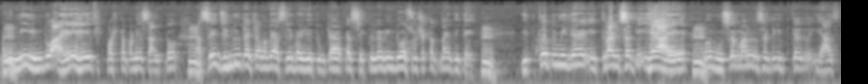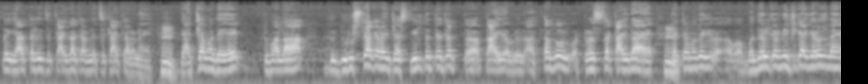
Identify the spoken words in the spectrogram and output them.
म्हणजे मी हिंदू आहे हे स्पष्टपणे सांगतो. असेच हिंदू त्याच्यामध्ये असले पाहिजे. तुमच्यासारखा सेक्युलर हिंदू असू शकत नाही तिथे. इतकं तुम्ही जे इतरांसाठी हे आहे मग मुसलमानांसाठी इतकं या या तऱ्हेचं कायदा करण्याचं काय कारण आहे? त्याच्यामध्ये तुम्हाला दुरुस्त्या करायच्या असतील तर त्याच्यात काय आता जो ट्रस्टचा कायदा आहे त्याच्यामध्ये बदल करण्याची काही गरज नाही.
